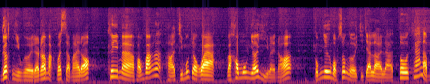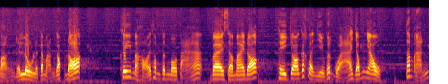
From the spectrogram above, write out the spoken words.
Rất nhiều người đã đối mặt với Smile Dog. Khi mà phỏng vấn á, họ chỉ muốn cho qua và không muốn nhớ gì về nó. Cũng như một số người chỉ trả lời là tôi khá là bận để lưu lại tấm ảnh gốc đó. Khi mà hỏi thông tin mô tả về Smile Dog thì cho rất là nhiều kết quả giống nhau. Tấm ảnh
